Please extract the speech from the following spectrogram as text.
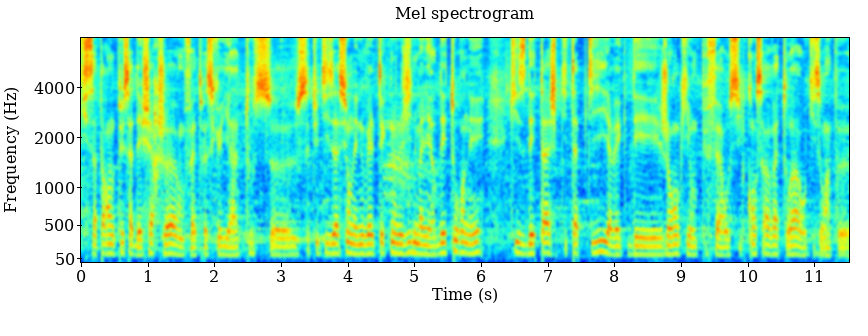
qui s'apparentent plus à des chercheurs en fait, parce qu'il y a toute cette utilisation des nouvelles technologies de manière détournée, qui se détache petit à petit avec des gens qui ont pu faire aussi le conservatoire ou qui sont un peu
